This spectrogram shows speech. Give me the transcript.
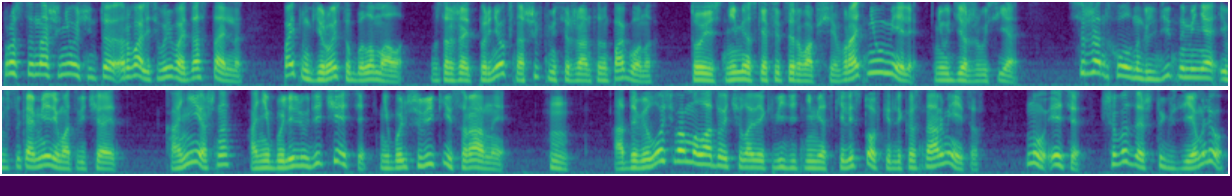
Просто наши не очень-то рвались воевать за Сталина, поэтому геройства было мало», – возражает паренек с нашивками сержанта на погонах. «То есть немецкие офицеры вообще врать не умели?» – не удерживаюсь я. Сержант холодно глядит на меня и высокомерием отвечает. «Конечно, они были люди чести, не большевики сраные». «Хм, а довелось вам, молодой человек, видеть немецкие листовки для красноармейцев? Ну, эти, ШВЗ штык в землю?»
